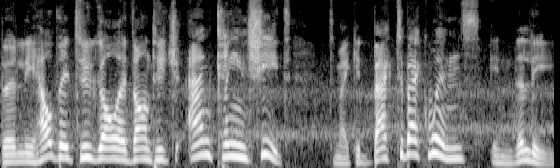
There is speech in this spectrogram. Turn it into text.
Burnley held their two goal advantage and clean sheet to make it back to back wins in the league.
